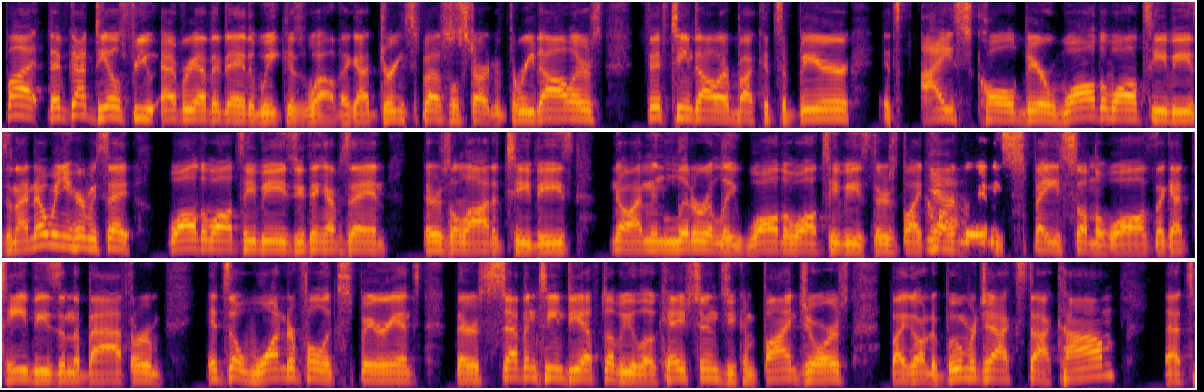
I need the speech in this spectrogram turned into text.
but they've got deals for you every other day of the week as well. They got drink specials starting at $3, $15 buckets of beer. It's ice cold beer, wall to wall TVs. And I know when you hear me say wall to wall TVs, you think I'm saying there's a lot of TVs. No, I mean literally wall to wall TVs. There's like Yeah. hardly any space on the walls. They got TVs in the bathroom. It's a wonderful experience. There's 17 DFW locations. You can find yours by going to boomerjacks.com. That's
